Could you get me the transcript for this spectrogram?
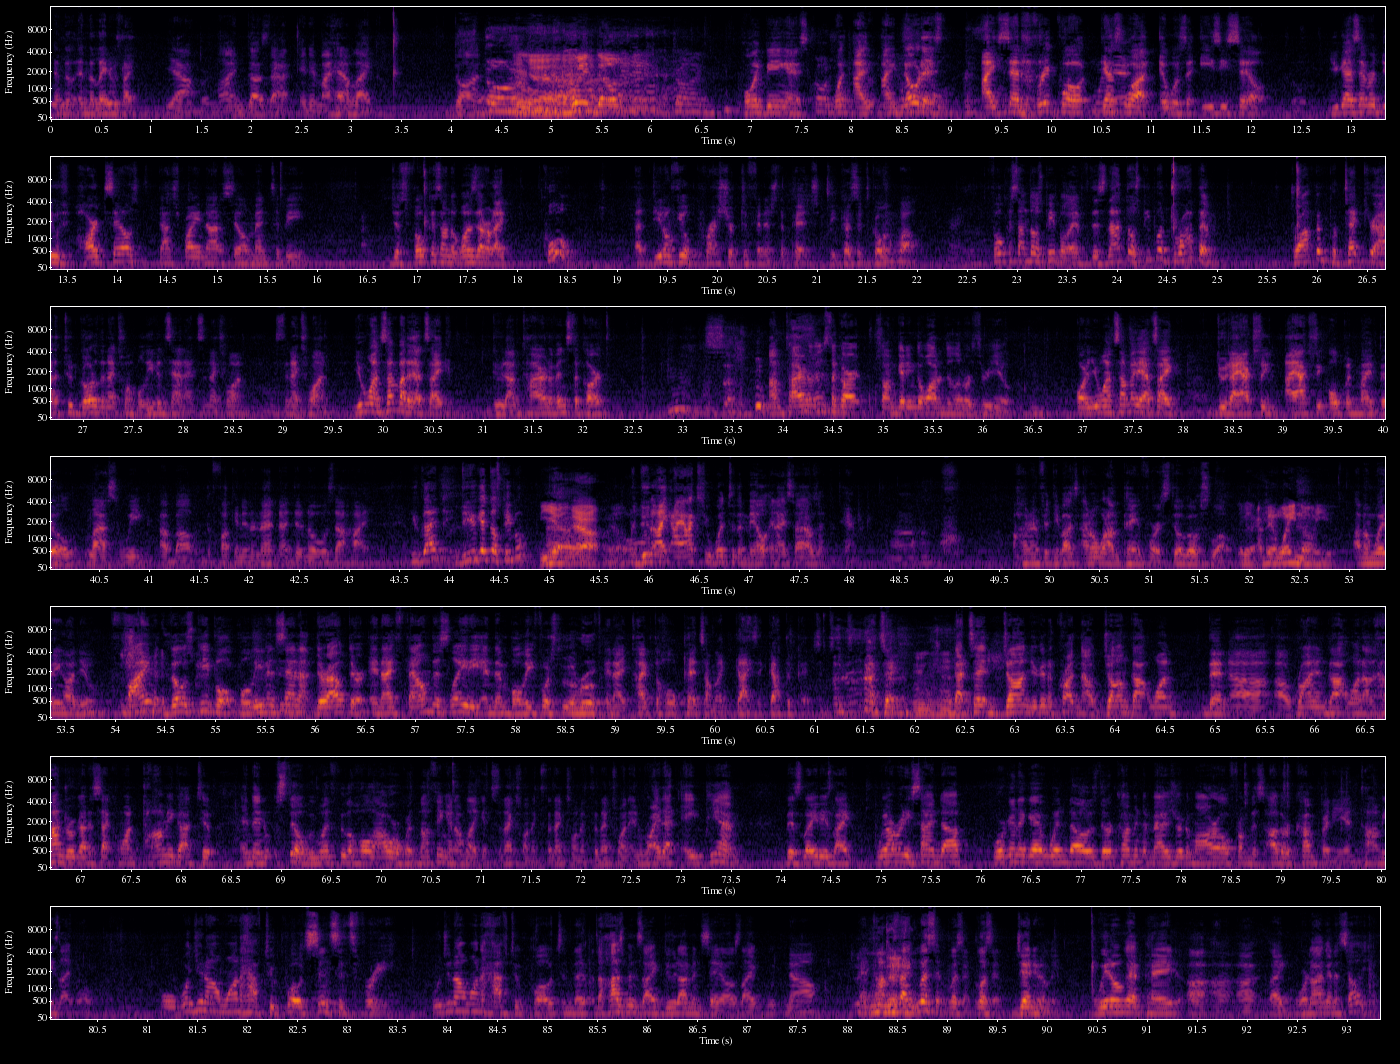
And the, and the lady was like, Yeah, mine does that. And in my head, I'm like, done. Yeah. Window. Done. Point being is, when I, I noticed, I said free quote, guess what? It was an easy sale. You guys ever do hard sales? That's probably not a sale meant to be. Just focus on the ones that are like, cool. That you don't feel pressured to finish the pitch because it's going well. Focus on those people. If there's not those people, drop him. Drop him, protect your attitude, go to the next one. Believe in Santa. It's the next one. It's the next one. You want somebody that's like, dude, I'm tired of Instacart. I'm tired of Instacart, so I'm getting the water delivered through you. Or you want somebody that's like, dude, I actually I actually opened my bill last week about the fucking internet and I didn't know it was that high. You guys, do you get those people? Yeah. Yeah. Dude, I, I actually went to the mail and I saw it. I was like, damn, 150 bucks. I don't know what I'm paying for. It still goes slow. Like, I've been waiting on you. I've been waiting on you. Find those people. Believe in Santa. They're out there. And I found this lady, and then belief was through the roof. And I typed the whole pitch. I'm like, guys, I got the pitch. It's- it's- that's it. That's it. John, you're gonna cry now. John got one. Then uh, uh, Ryan got one. Alejandro got a second one. Tommy got two. And then still, we went through the whole hour with nothing. And I'm like, it's the next one. It's the next one. It's the next one. And right at 8 p.m., this lady's like, we already signed up. We're gonna get windows. They're coming to measure tomorrow from this other company. And Tommy's like, well, well, would you not want to have two quotes since it's free? Would you not want to have two quotes? And the, the husband's like, dude, I'm in sales. Like, no. And Tommy's like, listen, listen, listen. Genuinely, we don't get paid. Uh, uh, uh, like, we're not gonna sell you.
